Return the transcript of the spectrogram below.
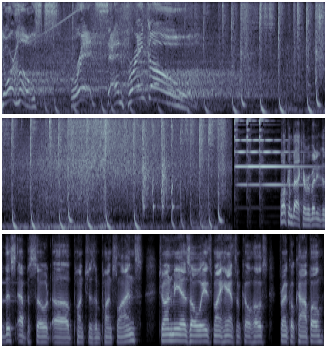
your hosts, Fritz and Franco. Welcome back, everybody, to this episode of Punches and Punchlines. Join me, as always, my handsome co host, Franco Campo,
